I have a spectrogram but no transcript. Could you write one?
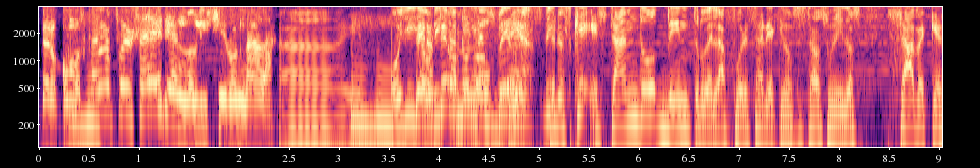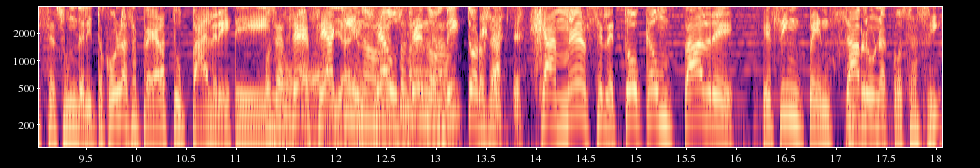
pero como está en la Fuerza Aérea no le hicieron nada. Ay. Oye, y Pero ahorita te- no los ves. mira, pero es que estando dentro de la Fuerza Aérea aquí en los Estados Unidos, sabe que ese es un delito. ¿Cómo le vas a pegar a tu padre? Sí, o sea, no, sea, quien sea usted, don Víctor, o sea, jamás se le toca a un padre. Es impensable una cosa así.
